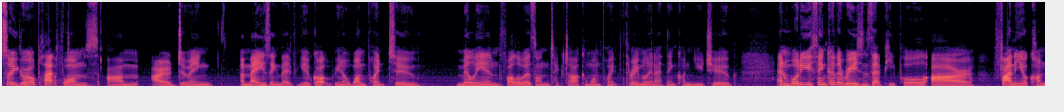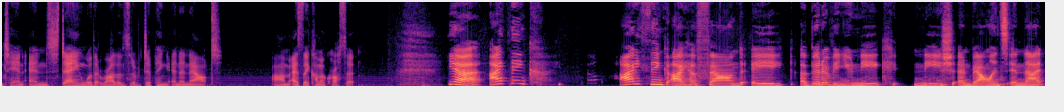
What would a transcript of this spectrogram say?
so your platforms um, are doing amazing. They've you've got you know 1.2 million followers on TikTok and 1.3 million I think on YouTube. And what do you think are the reasons that people are finding your content and staying with it rather than sort of dipping in and out um, as they come across it? Yeah, I think I think I have found a a bit of a unique niche and balance in that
